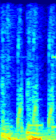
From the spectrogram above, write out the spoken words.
Thank you.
